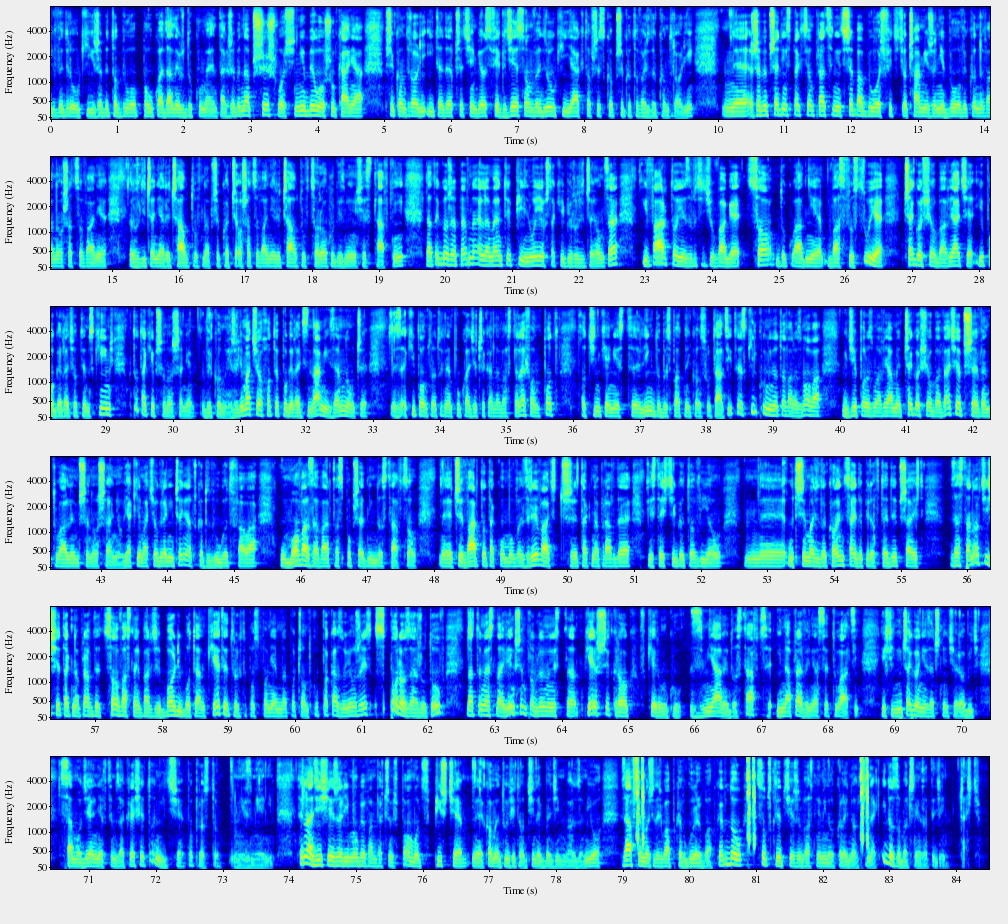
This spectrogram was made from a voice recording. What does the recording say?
ich wydruki, żeby to było poukładane już w dokumentach, żeby na przyszłość nie było szukania przy kontroli itd. w przedsiębiorstwie, gdzie są wydruki, jak to wszystko przygotować do kontroli, E, żeby przed inspekcją pracy nie trzeba było świecić oczami, że nie było wykonywane oszacowanie rozliczenia ryczałtów na przykład, czy oszacowanie ryczałtów co roku, gdy zmienią się stawki, dlatego że pewne elementy pilnuje już takie biuro rozliczające i warto jest zwrócić uwagę, co dokładnie Was frustruje, czego się obawiacie i pogadać o tym z kimś, kto takie przenoszenie wykonuje. Jeżeli macie ochotę pogadać z nami, ze mną, czy z ekipą, która tutaj na pokładzie czeka na Was telefon, pod odcinkiem jest link do bezpłatnej konsultacji. To jest kilkuminutowa rozmowa, gdzie porozmawiamy, czego się obawiacie przy ewentualnym przenoszeniu, jakie macie ograniczenia, na przykład długo trwała umowa zawarta z poprzednim dostawcą, e, czy warto taką umowę zrywać, czy tak naprawdę jesteście gotowi ją mm, e, utrzymać do końca i dopiero wtedy przejść. Zastanówcie się tak naprawdę, co Was najbardziej boli, bo te ankiety, których wspomniałem na początku, pokazują, że jest sporo zarzutów, natomiast największym problemem jest pierwszy krok w kierunku zmiany dostawcy i naprawienia sytuacji. Jeśli niczego nie zaczniecie robić samodzielnie w tym zakresie, to nic się po prostu nie zmieni. Tyle na dziś. Jeżeli mogę Wam w czymś pomóc, piszcie, e, komentujcie ten odcinek, będzie mi bardzo miło. Zawsze możecie dać łapkę w górę lub łapkę w dół, subskrypcję, żeby Was nie minął kolejny odcinek i do zobaczenia za tydzień. Cześć!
